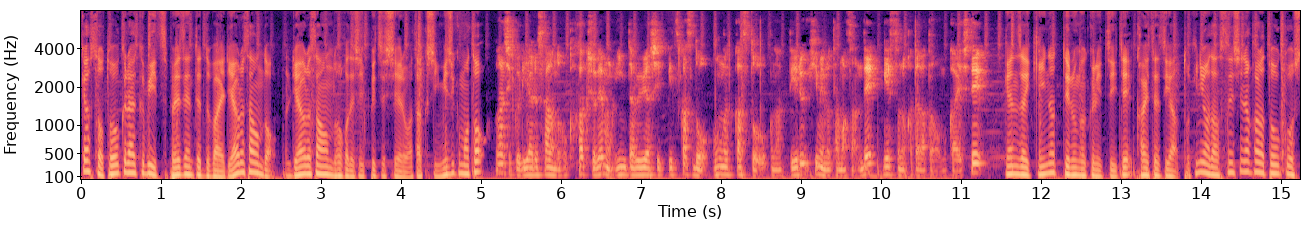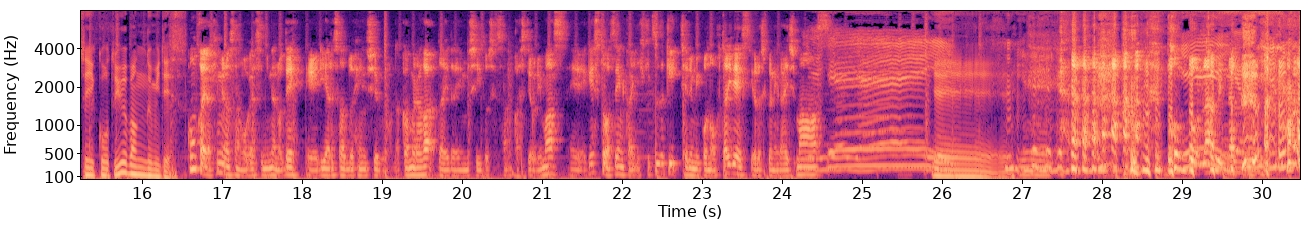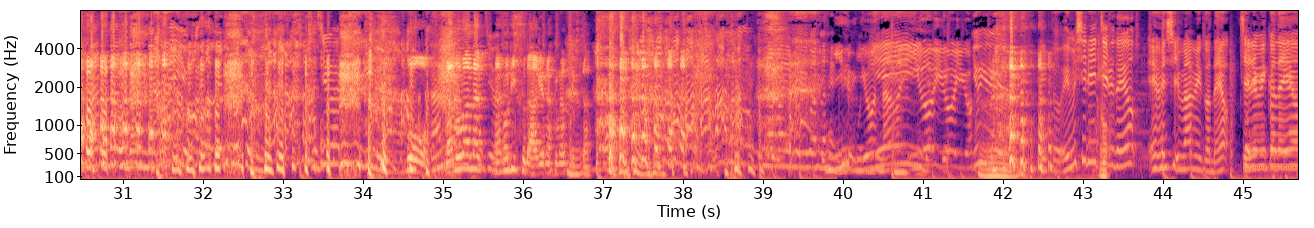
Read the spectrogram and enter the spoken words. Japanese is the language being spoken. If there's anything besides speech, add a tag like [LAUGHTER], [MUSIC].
キャスト Talk Like Beats presented by Real Sound。リアルサウンド他で執筆している私、みじくもと、同じくリアルサウンド他各所でもインタビューや執筆活動、音楽活動を行っている姫乃たまさんでゲストの方々をお迎えして、現在気になっている音楽について解説や時には脱線しながらトークしていこうという番組です。今回は姫乃さんがお休みなので、えーリアルサウンド編集部の中村が代打 MC として参加しております。えーゲストは前回に引き続き、 chelmico のお二人です。よろしくお願いします。イエーイイエーイ。えー [LAUGHS] どんどんラフになってる。カジュアルすぎるな。もう名乗らな、名乗りすら上げなくなってきた。言う言おう名前言おう言おう言おうゆゆゆえっと、MC レイチェルだよ。MC まみこだよチェルミコだよ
